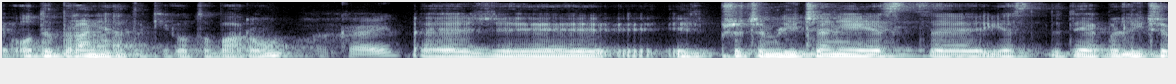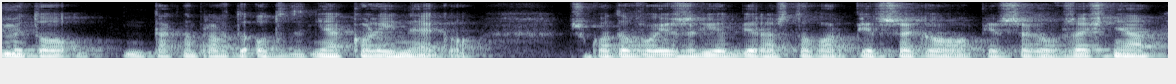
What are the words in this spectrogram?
e, odebrania takiego towaru. Okay. E, przy czym liczenie jest, jest, jakby liczymy to tak naprawdę od dnia kolejnego. Przykładowo, jeżeli odbierasz towar 1, 1 września,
